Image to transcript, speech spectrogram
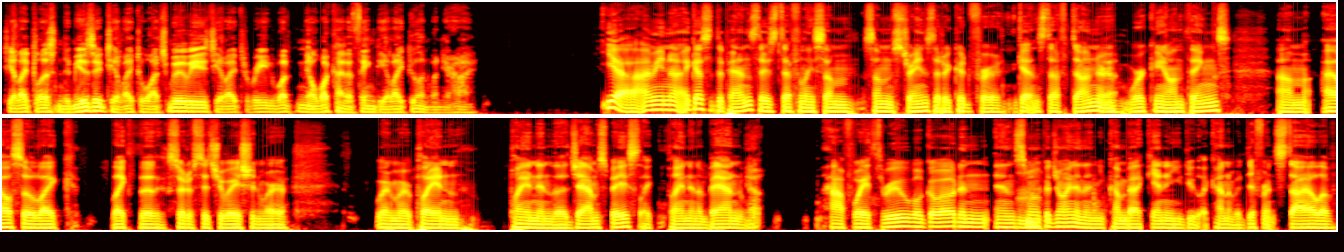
do you like to listen to music? Do you like to watch movies? Do you like to read? What you know? What kind of thing do you like doing when you're high? Yeah, I mean, I guess it depends. There's definitely some some strains that are good for getting stuff done or Yeah. working on things. Um, I also like like the sort of situation where when we're playing playing in the jam space, like playing in a band. Yeah. Halfway through, we'll go out and, and Mhm. smoke a joint, and then you come back in and you do like kind of a different style of,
